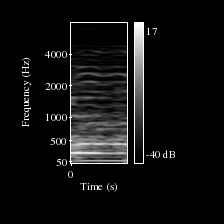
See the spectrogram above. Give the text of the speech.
you.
